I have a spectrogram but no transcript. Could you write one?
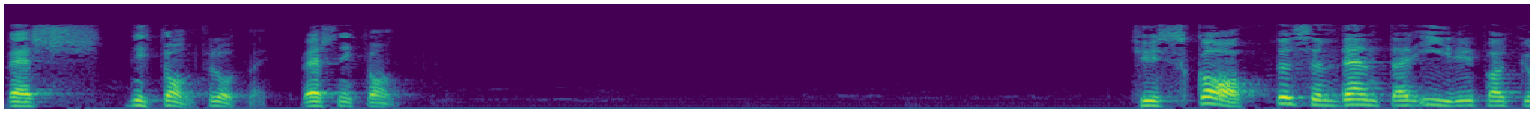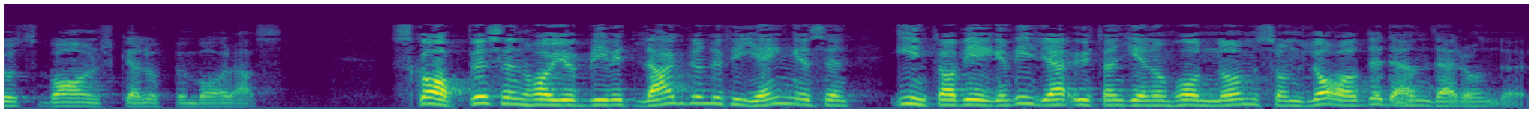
Vers 19, förlåt mig. Vers 19 ty skapelsen väntar ivrigt på att Guds barn skall uppenbaras. Skapelsen har ju blivit lagd under förgängelsen inte av egen vilja utan genom honom som lade den därunder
